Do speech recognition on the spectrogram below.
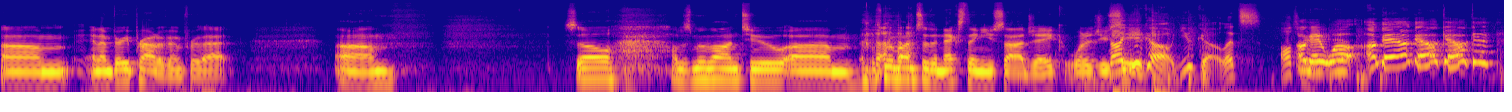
Um, and I'm very proud of him for that. Um, so I'll just move on to um, let's move on to the next thing you saw, Jake. What did you No, see? you go. You go. Let's alternate. Okay, it. well, okay, okay, okay, okay.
